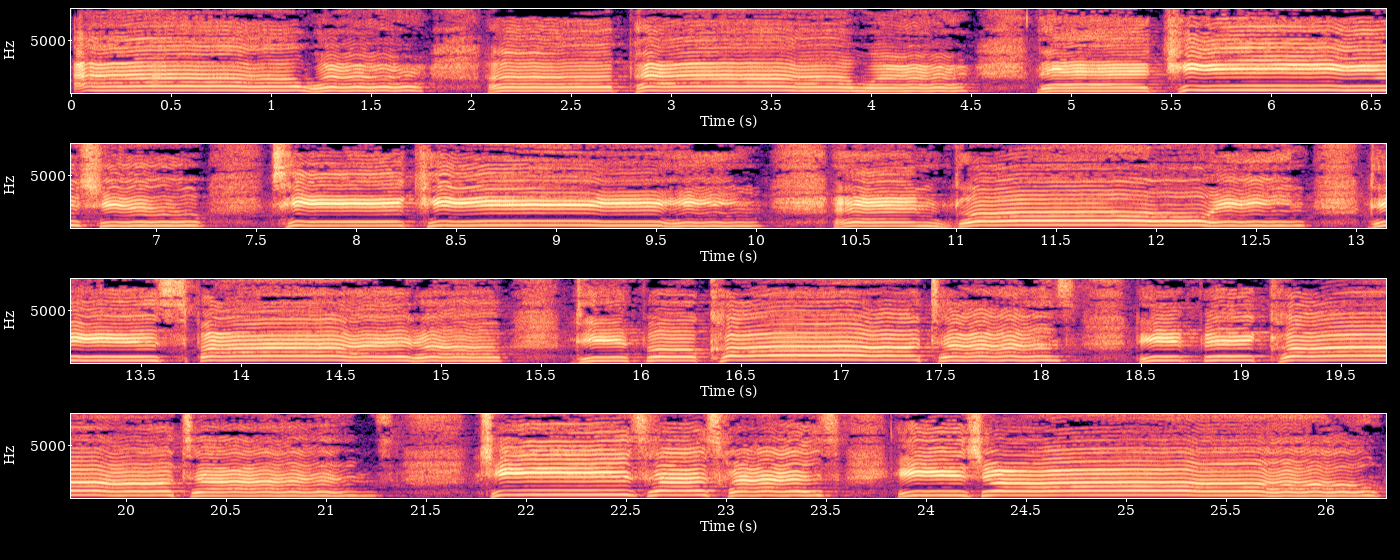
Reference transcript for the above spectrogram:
hour of power that keeps you ticking and going despite of difficult times, difficult times. Jesus Christ is your all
